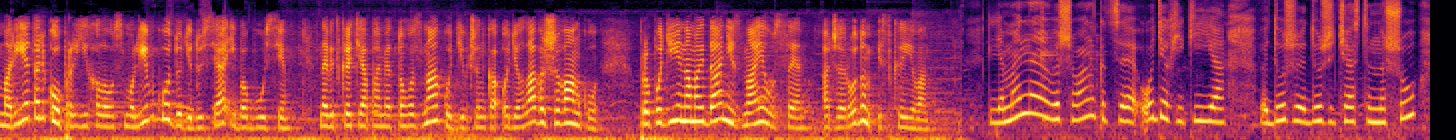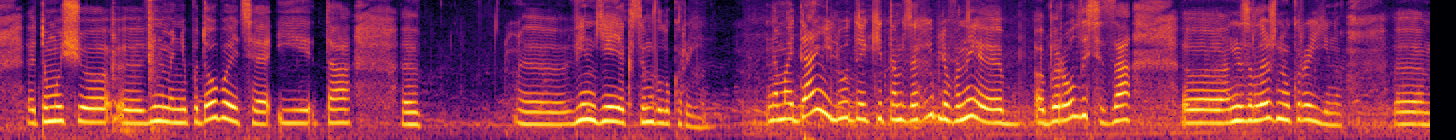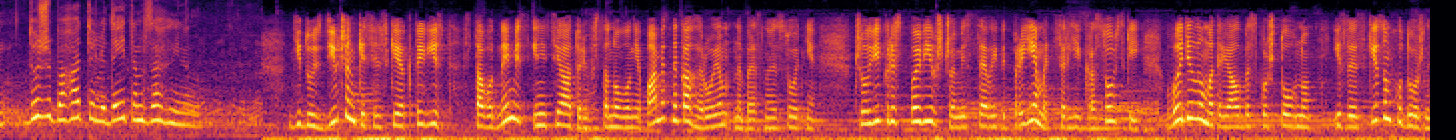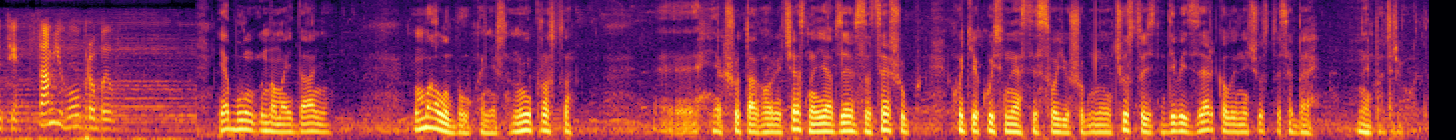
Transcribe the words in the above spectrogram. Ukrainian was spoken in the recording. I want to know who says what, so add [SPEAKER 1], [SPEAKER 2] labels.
[SPEAKER 1] Марія Талько приїхала у Смолівку до дідуся і бабусі. На відкриття пам'ятного знаку дівчинка одягла вишиванку. Про події на Майдані знає усе, адже родом із Києва.
[SPEAKER 2] Для мене вишиванка це одяг, який я дуже дуже часто ношу, е, тому що е, він мені подобається і та е, він є як символ України. На Майдані люди, які там загиблі, вони боролися за незалежну Україну. Е, Дуже багато людей там загинуло.
[SPEAKER 1] Дідусь дівчинки, сільський активіст, став одним із ініціаторів встановлення пам'ятника Героям Небесної Сотні. Чоловік розповів, що місцевий підприємець Сергій Красовський виділив матеріал безкоштовно і за ескізом художниці сам його обробив.
[SPEAKER 3] Я був на Майдані. Ну, мало був, звісно. Мені просто, е, якщо так говорити чесно, я взяв за це, щоб хоч якусь внести свою, щоб не чувствувати, дивитися в зеркало і не чувствувати себе не патріотом.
